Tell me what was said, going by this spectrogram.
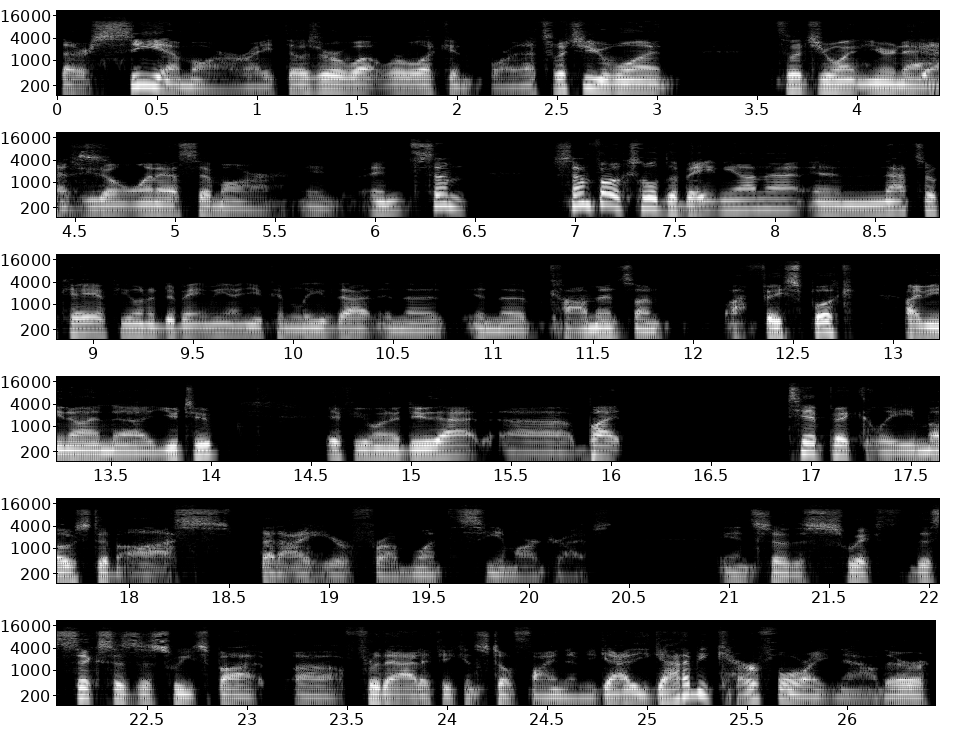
that are CMR. Right, those are what we're looking for. That's what you want that's what you want in your NAS. Yes. You don't want SMR. And, and some some folks will debate me on that, and that's okay. If you want to debate me on, you can leave that in the in the comments on, on Facebook. I mean, on uh, YouTube, if you want to do that. Uh, but typically, most of us that I hear from want the CMR drives, and so the switch the six is a sweet spot uh, for that. If you can still find them, you got you got to be careful right now. They're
